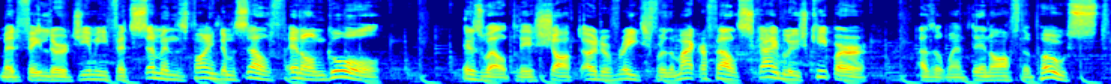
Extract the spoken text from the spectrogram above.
Midfielder Jamie Fitzsimmons found himself in on goal. His well placed shot out of reach for the Magherafelt Sky Blues keeper as it went in off the post.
